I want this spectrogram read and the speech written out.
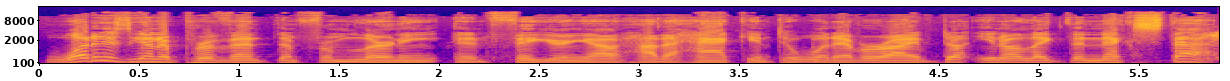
What is going to prevent them from learning and figuring out how to hack into whatever I've done? You know, like the next step.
